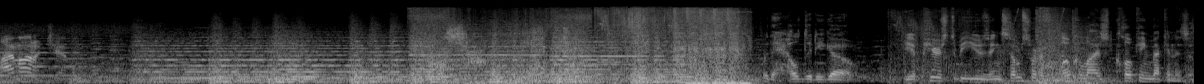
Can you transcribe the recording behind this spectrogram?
I'm on it, Jim. Where the hell did he go? He appears to be using some sort of localized cloaking mechanism.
